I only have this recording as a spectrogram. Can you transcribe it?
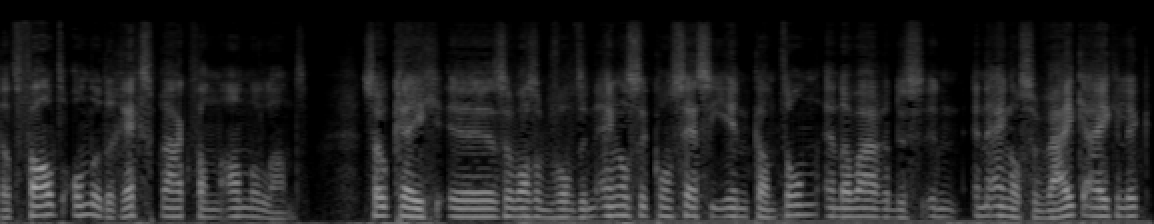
dat valt onder de rechtspraak van een ander land. Zo, kreeg, zo was er bijvoorbeeld een Engelse concessie in Canton en daar waren dus een, een Engelse wijk eigenlijk.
